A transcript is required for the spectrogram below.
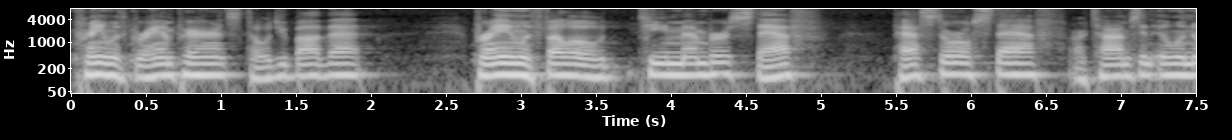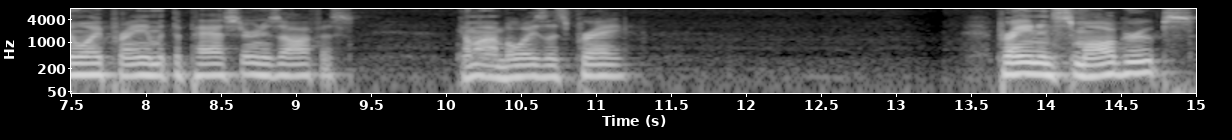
praying with grandparents, told you about that, praying with fellow team members, staff, pastoral staff, our times in Illinois, praying with the pastor in his office. Come on, boys, let's pray. Praying in small groups.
